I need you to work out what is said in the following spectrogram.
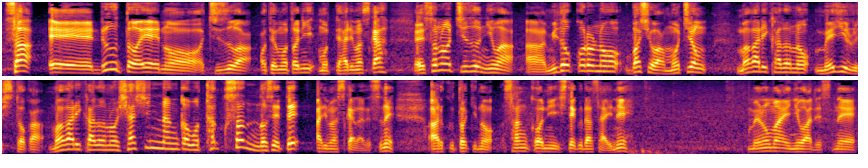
さあ、えー、ルート A の地図はお手元に持ってありますか、えー、その地図にはあ、見どころの場所はもちろん、曲がり角の目印とか、曲がり角の写真なんかもたくさん載せてありますからですね、歩く時の参考にしてくださいね。目の前にはですね、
